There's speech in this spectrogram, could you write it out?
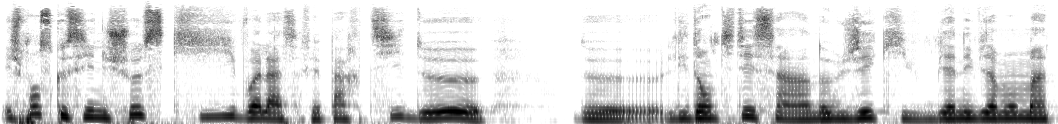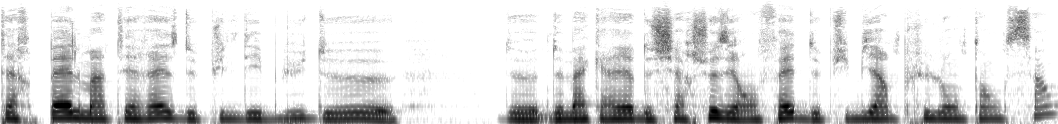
et je pense que c'est une chose qui, voilà, ça fait partie de de l'identité. C'est un objet qui, bien évidemment, m'interpelle, m'intéresse depuis le début de, de, de ma carrière de chercheuse et en fait depuis bien plus longtemps que ça.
